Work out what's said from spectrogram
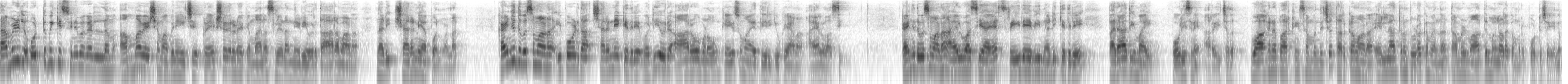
തമിഴിൽ ഒട്ടുമിക്ക സിനിമകളിലും അമ്മവേഷം അഭിനയിച്ച് പ്രേക്ഷകരുടെയൊക്കെ മനസ്സിലിടം നേടിയ ഒരു താരമാണ് നടി ശരണ്യ പൊൻവണ്ണൻ. കഴിഞ്ഞ ദിവസമാണ് ഇപ്പോഴത്തെ ശരണ്യക്കെതിരെ വലിയൊരു ആരോപണവും കേസുമായി എത്തിയിരിക്കുകയാണ് അയൽവാസി. കഴിഞ്ഞ ദിവസമാണ് അയൽവാസിയായ ശ്രീദേവി നടിക്കെതിരെ പരാതിയുമായി പോലീസിനെ അറിയിച്ചത്. വാഹന പാർക്കിംഗ് സംബന്ധിച്ച തർക്കമാണ് എല്ലാത്തിനും തുടക്കമെന്ന് തമിഴ് മാധ്യമങ്ങളടക്കം റിപ്പോർട്ട് ചെയ്യുന്നു.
